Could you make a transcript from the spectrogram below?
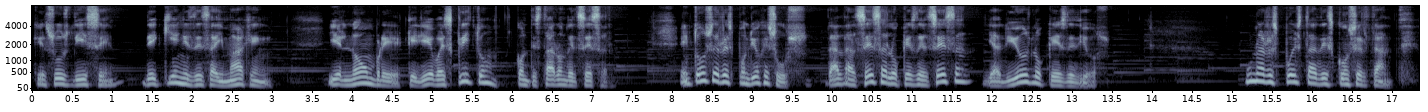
Jesús dice, ¿de quién es esa imagen? Y el nombre que lleva escrito, contestaron del César. Entonces respondió Jesús, dad al César lo que es del César y a Dios lo que es de Dios. Una respuesta desconcertante,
